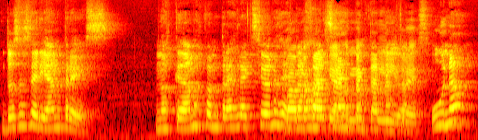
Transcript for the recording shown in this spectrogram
Entonces serían tres. Nos quedamos con tres lecciones de estas falsas expectativas. Una,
